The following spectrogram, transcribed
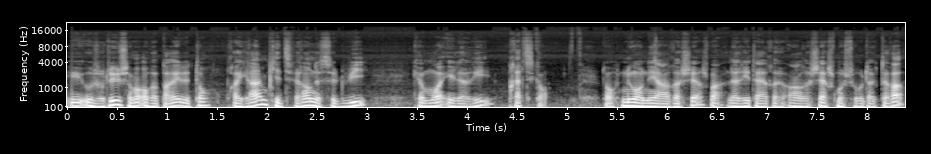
Et aujourd'hui, justement, on va parler de ton programme qui est différent de celui que moi et Laurie pratiquons. Donc, nous, on est en recherche. Bon, Laurie est en recherche, moi, je suis au doctorat.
